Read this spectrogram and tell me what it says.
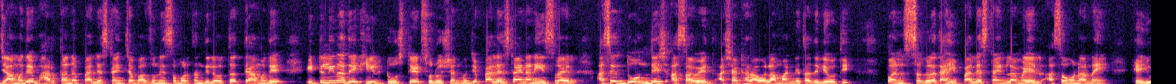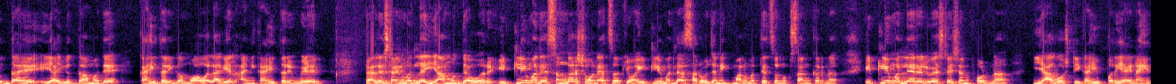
ज्यामध्ये भारतानं पॅलेस्टाईनच्या बाजूने समर्थन दिलं होतं त्यामध्ये इटलीनं देखील टू स्टेट सोल्युशन म्हणजे पॅलेस्टाईन आणि इस्रायल असे दोन देश असावेत अशा ठरावाला मान्यता दिली होती. पण सगळं काही पॅलेस्टाईनला मिळेल असं होणार नाही. हे युद्ध आहे. या युद्धामध्ये काहीतरी गमवावं लागेल आणि काहीतरी मिळेल. पॅलेस्टाईनमधल्या या मुद्द्यावर इटलीमध्ये संघर्ष होण्याचं किंवा इटलीमधल्या सार्वजनिक मालमत्तेचं नुकसान करणं इटलीमधले रेल्वे स्टेशन फोडणं या गोष्टी काही पर्याय नाहीत.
